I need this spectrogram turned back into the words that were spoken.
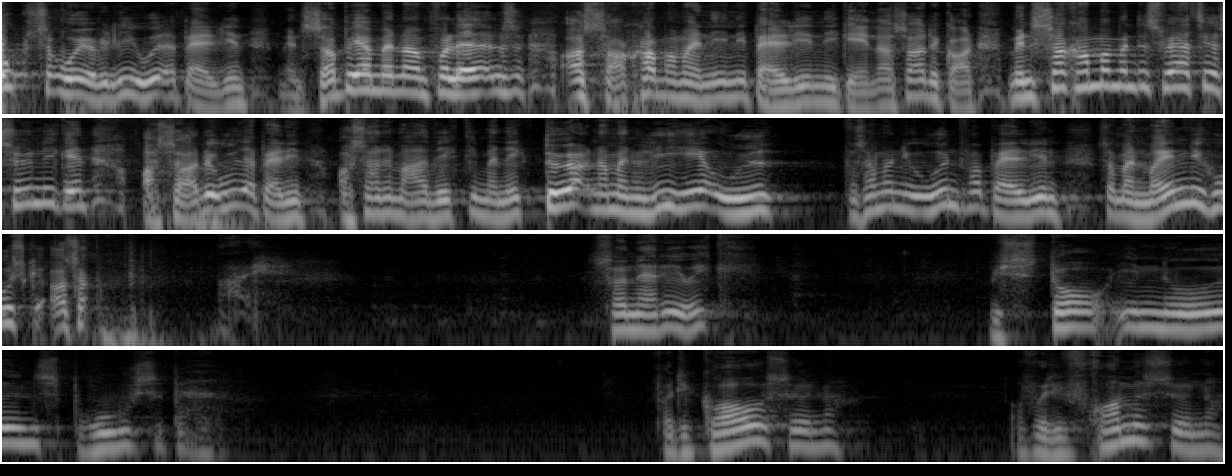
Huk, så ryger vi lige ud af baljen. Men så beder man om forladelse, og så kommer man ind i baljen igen, og så er det godt. Men så kommer man desværre til at synde igen, og så er det ud af baljen. Og så er det meget vigtigt, at man ikke dør, når man er lige herude. For så er man jo uden for baljen, så man må endelig huske, og så... Nej. Sådan er det jo ikke. Vi står i nådens brusebad. For de grove synder, og for de fromme synder.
